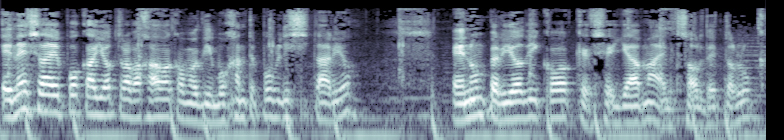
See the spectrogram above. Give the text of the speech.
En esa época yo trabajaba como dibujante publicitario en un periódico que se llama El Sol de Toluca.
